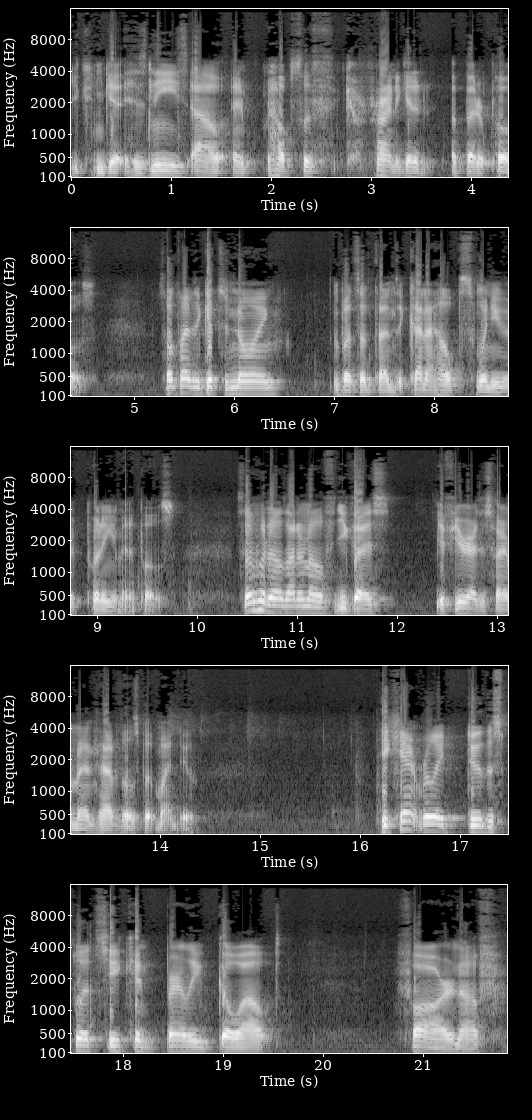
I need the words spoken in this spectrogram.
you can get his knees out and helps with trying to get a, better pose. Sometimes it gets annoying, but sometimes it kind of helps when you're putting him in a pose. So who knows? I don't know if you guys, if your guys' Spider-Man have those, but mine do. He can't really do the splits. He can barely go out far enough.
